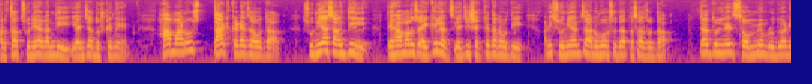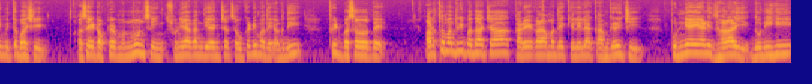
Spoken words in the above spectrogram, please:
अर्थात सोनिया गांधी यांच्या दृष्टीने हा माणूस ताट करण्याचा होता. सोनिया सांगतील ते हा माणूस ऐकेलच याची शक्यता नव्हती. आणि सोनियांचा अनुभवसुद्धा तसाच होता. त्या तुलनेत सौम्य मृदू आणि मितभाषी असे डॉक्टर मनमोहन सिंग सोनिया गांधी यांच्या चौकटीमध्ये अगदी फिट बसवत होते. अर्थमंत्रीपदाच्या कार्यकाळामध्ये केलेल्या कामगिरीची पुण्याई आणि झळाळी दोन्हीही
